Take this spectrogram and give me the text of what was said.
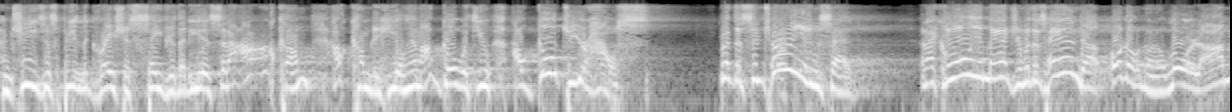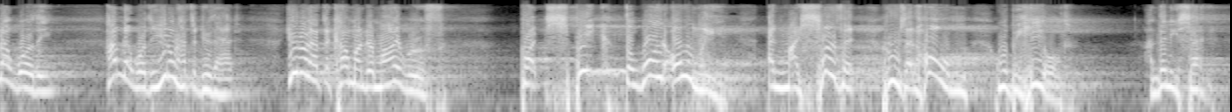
And Jesus, being the gracious Savior that he is, said, I'll come. I'll come to heal him. I'll go with you. I'll go to your house. But the centurion said, and I can only imagine with his hand up, Oh, no, no, no, Lord, I'm not worthy. I'm not worthy. You don't have to do that. You don't have to come under my roof but speak the word only, and my servant who's at home will be healed. And then he said,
